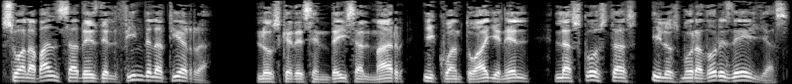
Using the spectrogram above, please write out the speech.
su alabanza desde el fin de la tierra, los que descendéis al mar y cuanto hay en él, las costas y los moradores de ellas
